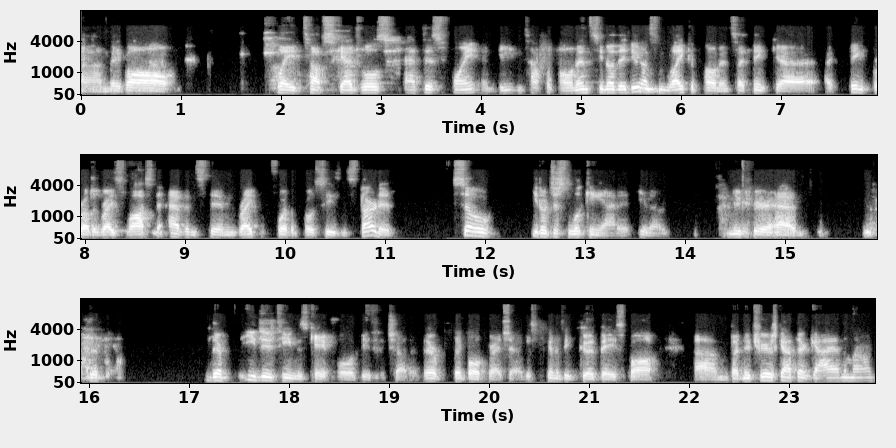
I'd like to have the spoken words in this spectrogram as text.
Um, they've all played tough schedules at this point and beaten tough opponents. You know, they do have some like opponents. I think uh, I think Brother Rice lost to Evanston right before the postseason started. So, you know, just looking at it, you know, New had they're, either team is capable of beating each other. They're they're both right there. This is going to be good baseball. Um, but New Trier's got their guy on the mound,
